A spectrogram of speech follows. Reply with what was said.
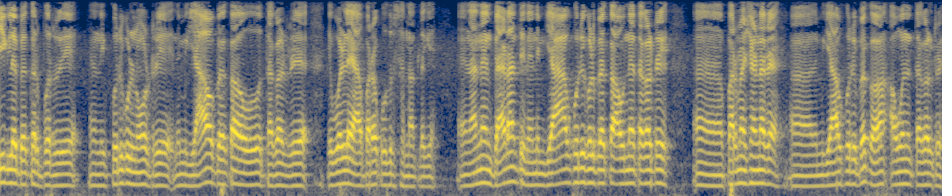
ಈಗಲೇ ಬೇಕಾದ್ರೆ ಬರ್ರಿ ನೀವು ಕುರಿಗಳು ನೋಡ್ರಿ, ನಿಮ್ಗೆ ಯಾವ ಬೇಕೋ ಅವು ತಗೊಳ್ರಿ ಒಳ್ಳೆ ವ್ಯಾಪಾರ ಕುದುರ್ಸೋಣ ಅತ್ಲಾಗೆ. ನಾನೇನು ಬೇಡ ಅಂತೀನಿ, ನಿಮ್ಗೆ ಯಾವ ಕುರಿಗಳು ಬೇಕೋ ಅವನ್ನೇ ತಗೊಳ್ರಿ. ಪರಮೇಶಣ್ಣರೇ ನಿಮ್ಗೆ ಯಾವ ಕುರಿ ಬೇಕೋ ಅವನ್ನೇ ತಗೊಳ್ರಿ.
